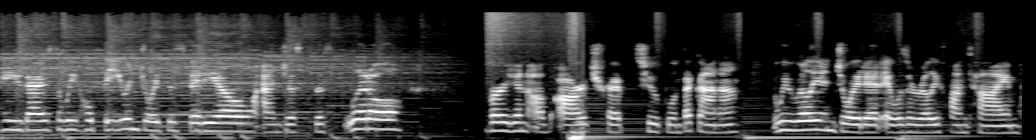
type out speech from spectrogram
Guys, so we hope that you enjoyed this video and just this little version of our trip to Punta Cana. We really enjoyed it. It was a really fun time.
